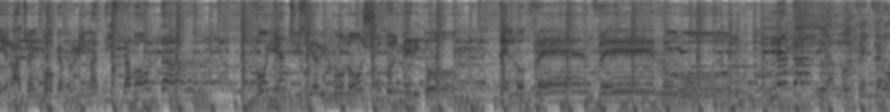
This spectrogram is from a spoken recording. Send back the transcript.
era già in voga prima di stavolta. Voglian ci sia riconosciuto il merito dello zenzero. Natale allo zenzero,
